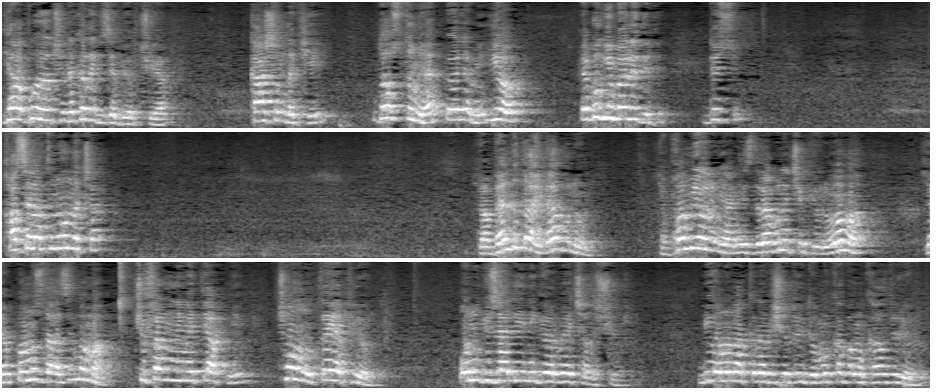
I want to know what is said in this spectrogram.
Ya bu ölçü ne kadar güzel bir ölçü ya. Karşımdaki dostum ya öyle mi? Yok. E bugün böyle dedi. Dösün. Hasenatını onunla çarp. Ya ben de dahil ha bunun. Yapamıyorum yani ızdırabını çekiyorum ama yapmamız lazım ama küfran nimet yapmayayım. Çoğunlukla yapıyorum. Onun güzelliğini görmeye çalışıyorum. Bir onun hakkında bir şey duyduğumu kafamı kaldırıyorum.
